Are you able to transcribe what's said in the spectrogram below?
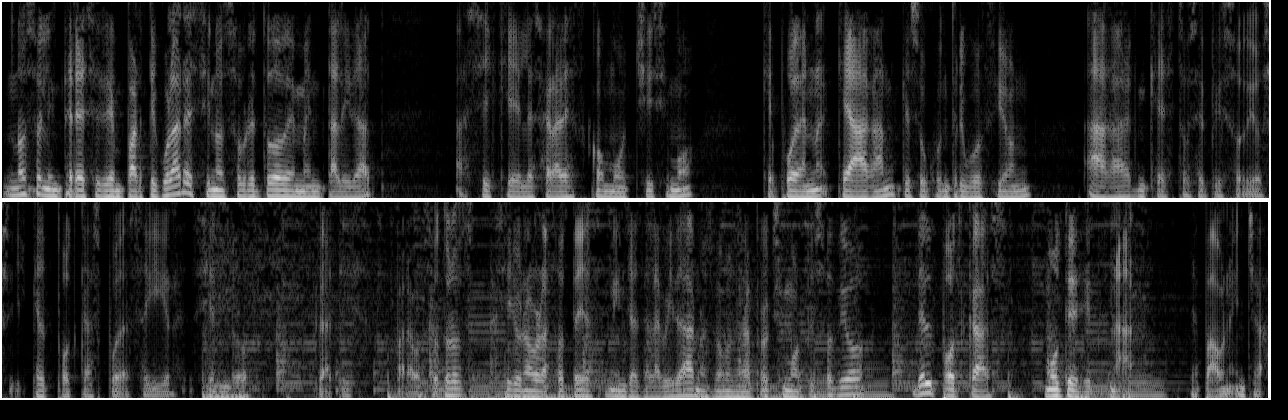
no solo intereses en particulares, sino sobre todo de mentalidad. Así que les agradezco muchísimo que puedan, que hagan, que su contribución hagan que estos episodios y que el podcast pueda seguir siendo gratis para vosotros. Así que un abrazote, ninjas de la vida. Nos vemos en el próximo episodio del podcast multidisciplinar de Pau Ninja.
